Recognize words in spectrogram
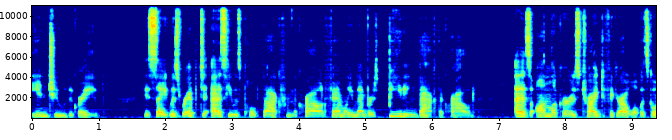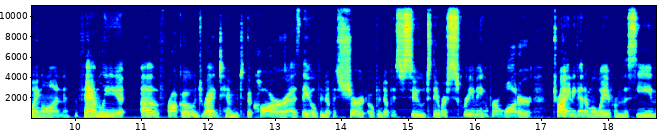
into the grave. His sight was ripped as he was pulled back from the crowd, family members beating back the crowd as onlookers tried to figure out what was going on. The family of Rocco dragged him to the car as they opened up his shirt, opened up his suit. They were screaming for water, trying to get him away from the scene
